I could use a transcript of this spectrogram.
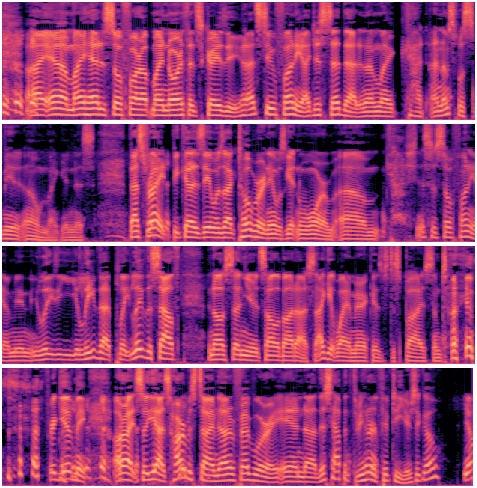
I am. My head is so far up my north, it's crazy. That's too funny. I just said that, and I'm like, God, and I'm supposed to meet it. Oh my goodness, that's right, because it was October and it was getting warm. Um, gosh, this is so funny. I mean, you leave, you leave that place, you leave the South, and all of a sudden, you, it's all about us. I get why America is despised sometimes. Forgive me. All right, so yeah, harvest time down in February, and uh, this happened 350 years ago. yeah,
